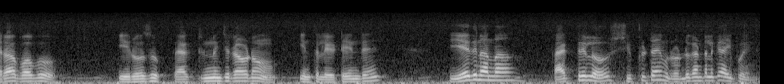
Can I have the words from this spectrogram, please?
ఎరా బాబు ఈరోజు ఫ్యాక్టరీ నుంచి రావడం ఇంత లేట్ అయిందే? ఏది నాన్న? ఫ్యాక్టరీలో షిఫ్ట్ టైం రెండు గంటలకే అయిపోయింది.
